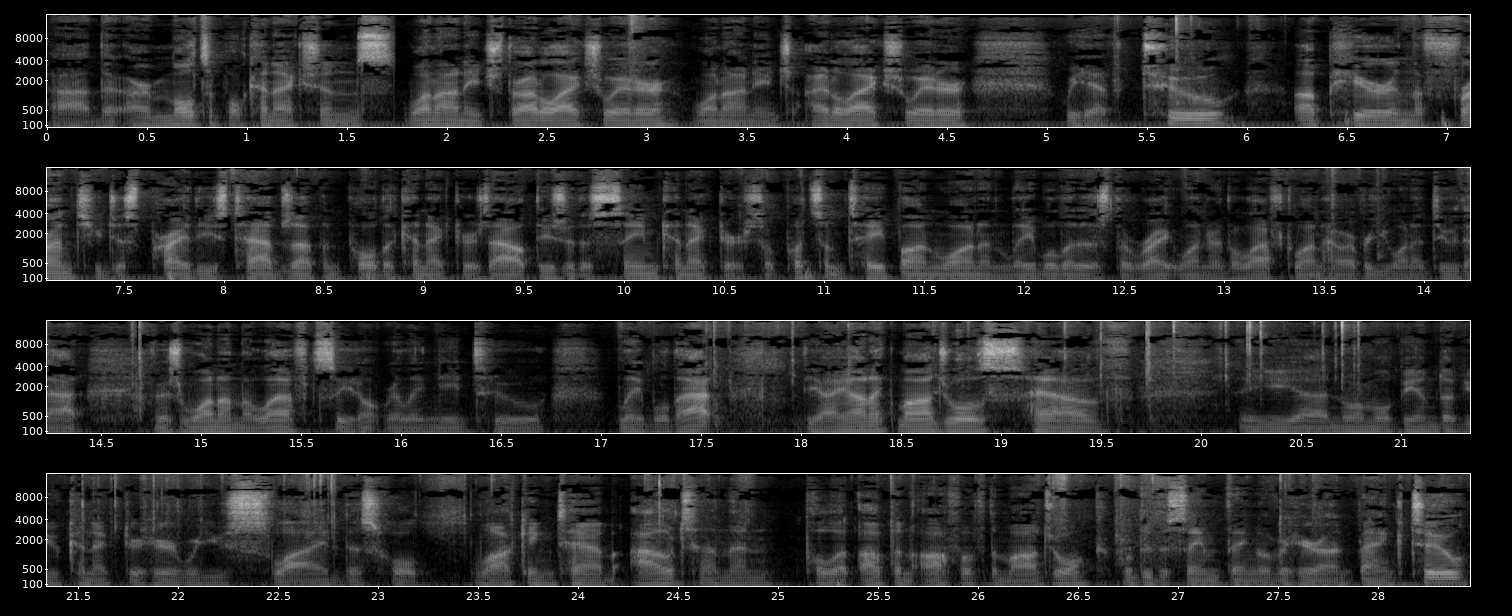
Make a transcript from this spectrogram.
Uh, there are multiple connections, one on each throttle actuator, one on each idle actuator. We have two up here in the front. You just pry these tabs up and pull the connectors out. These are the same connector, so put some tape on one and label it as the right one or the left one, however you want to do that. There's one on the left, so you don't really need to label that. The ionic modules have the uh, normal BMW connector here where you slide this whole locking tab out and then pull it up and off of the module. We'll do the same thing over here on bank two.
